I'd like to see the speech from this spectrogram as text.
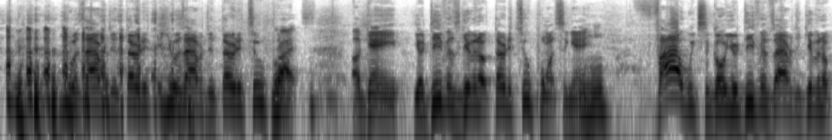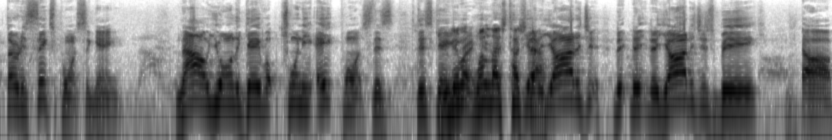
you was averaging thirty. You was averaging thirty-two points Right. a game. Your defense giving up thirty-two points a game. Mm-hmm. Five weeks ago, your defense was averaging giving up thirty-six points a game. Now you only gave up 28 points this this game. You gave right up one here. less touchdown. Yeah, the yardage the, the, the yardage is big. Uh,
